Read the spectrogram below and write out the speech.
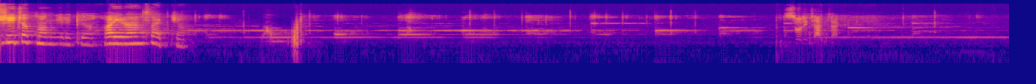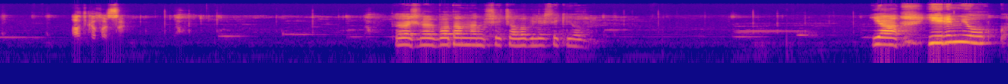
Şey satmam gerekiyor. Hayranı satacağım. Soli tak tak. At kafası. Arkadaşlar bu adamdan bir şey çalabilirsek iyi olur. Ya yerim yok.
